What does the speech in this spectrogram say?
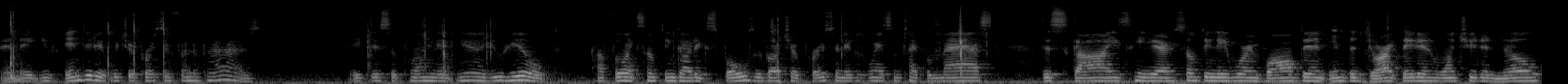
And they you've ended it with your person from the past. They disappointed. Yeah, you healed. I feel like something got exposed about your person. They was wearing some type of mask, disguise here. Something they were involved in in the dark. They didn't want you to know.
